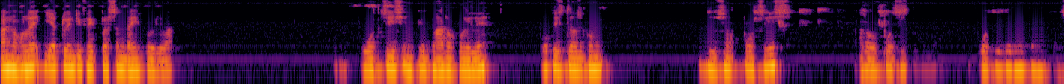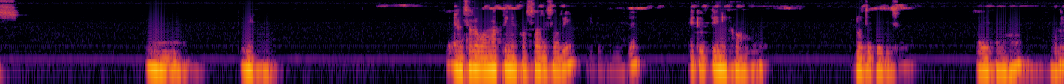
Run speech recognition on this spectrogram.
আৰু নহ'লে ইয়াত টুৱেণ্টি ফাইভ পাৰ্চেণ্ট বাহিৰ কৰি লোৱা। পঁচিছ ইনটু বাৰ কৰিলে পঁচিছ দহ গুণ দুইশ পঁচিছ আৰু পঁচিছ পঁচিছ দুগুণ পঞ্চাছ। তিনিশ। এনচাৰ হ'ব আমাৰ তিনিশ চৰি চৰি এইটো ভুল হৈছে। এইটো তিনিশ হ'ব। ভুলতে কৈ দিছোঁ। চাৰিশ নহয় চৰি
